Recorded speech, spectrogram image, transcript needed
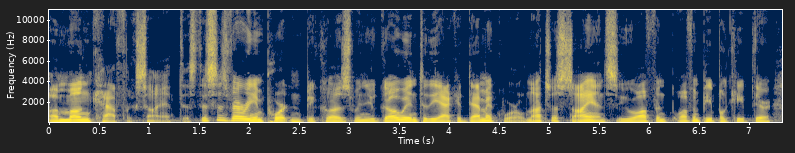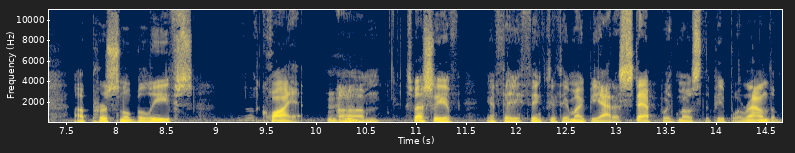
among Catholic scientists. This is very important because when you go into the academic world, not just science, you often often people keep their uh, personal beliefs quiet, mm-hmm. um, especially if if they think that they might be out of step with most of the people around them.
